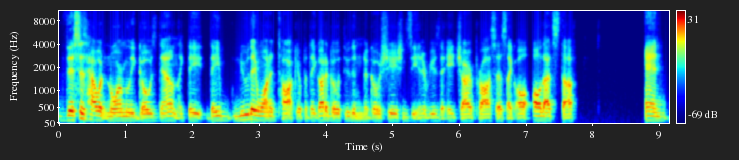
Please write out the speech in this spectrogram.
this is how it normally goes down. Like they they knew they wanted Tocchet, but they got to go through the negotiations, the interviews, the HR process, like all all that stuff, and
